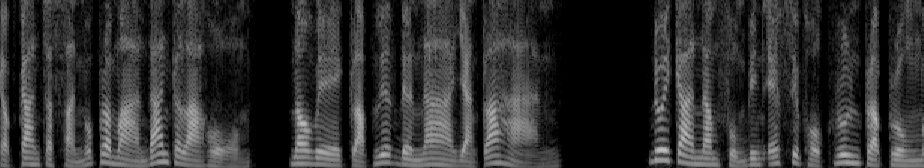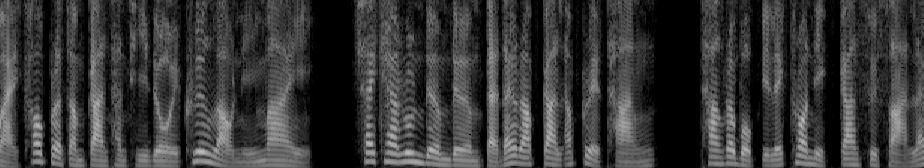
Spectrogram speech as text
กับการจัดสรรงบประมาณด้านกลาโหม นอร์เวย์กลับเลือกเดินหน้าอย่างกล้าหาญด้วยการนำฝูงบิน F-16 รุ่นปรับปรุงใหม่เข้าประจำการทันทีโดยเครื่องเหล่านี้ไม่ ใช่แค่รุ่นเดิมๆ แต่ได้รับการอัปเกรดทั้ง ทางระบบอิเล็กทรอนิกส์การสื่อสารและ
